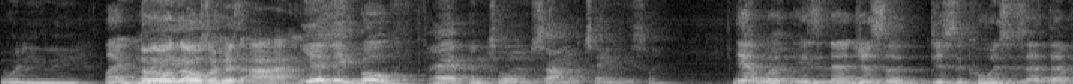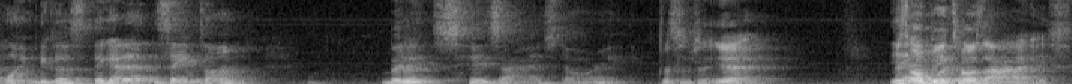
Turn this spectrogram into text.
what do you mean? Like No, when- those, those are his eyes. Yeah, they both happened to him simultaneously. yeah, but isn't that just a just a coincidence at that point because they got it at the same time? But it's his eyes though, right? That's what I'm saying. Yeah, it's Yeah, but- Obito's eyes.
